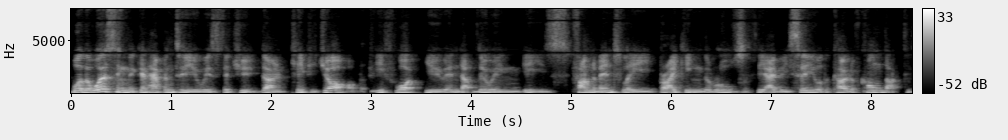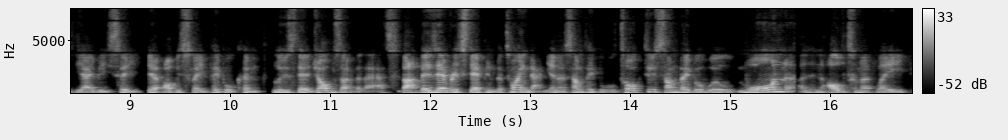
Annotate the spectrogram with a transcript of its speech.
Well, the worst thing that can happen to you is that you don't keep your job. If what you end up doing is fundamentally breaking the rules of the ABC or the code of conduct of the ABC, yeah, obviously people can lose their jobs over that. But there's every step in between that. You know, some people will talk to, some people will warn, and ultimately,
